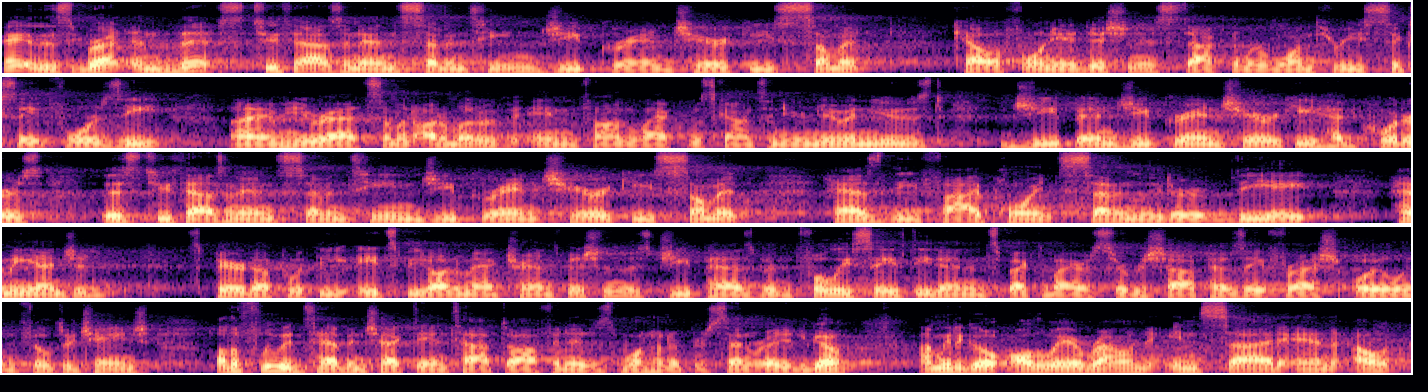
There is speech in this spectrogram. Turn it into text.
Hey, this is Brett, and this 2017 Jeep Grand Cherokee Summit California Edition is stock number 13684Z. I am here at Summit Automotive in Fond du Lac, Wisconsin, your new and used Jeep and Jeep Grand Cherokee headquarters. This 2017 Jeep Grand Cherokee Summit has the 5.7 liter V8 Hemi engine. It's paired up with the 8-speed automatic transmission. This Jeep has been fully safetied and inspected by our service shop, has a fresh oil and filter change. All the fluids have been checked and topped off and it is 100% ready to go. I'm gonna go all the way around, inside and out,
